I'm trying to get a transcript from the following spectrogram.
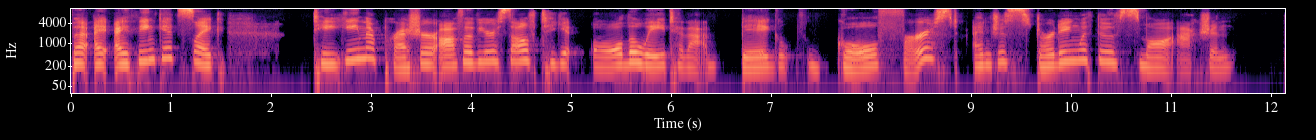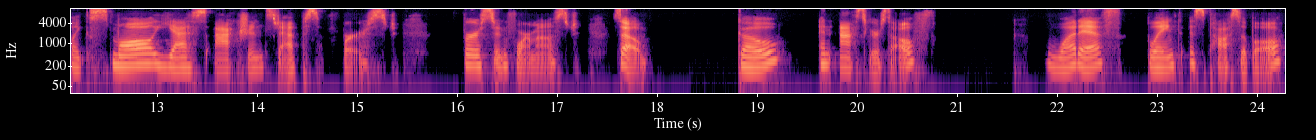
But I, I think it's like, taking the pressure off of yourself to get all the way to that big goal first and just starting with those small action like small yes action steps first first and foremost. So go and ask yourself what if blank is possible?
